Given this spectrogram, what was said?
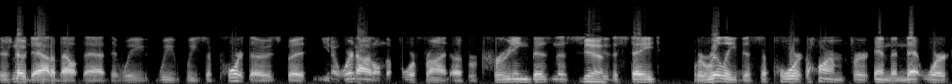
there's no doubt about that that we we we support those but you know we're not on the forefront of recruiting business Yeah. to the state. We're really the support arm for and the network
